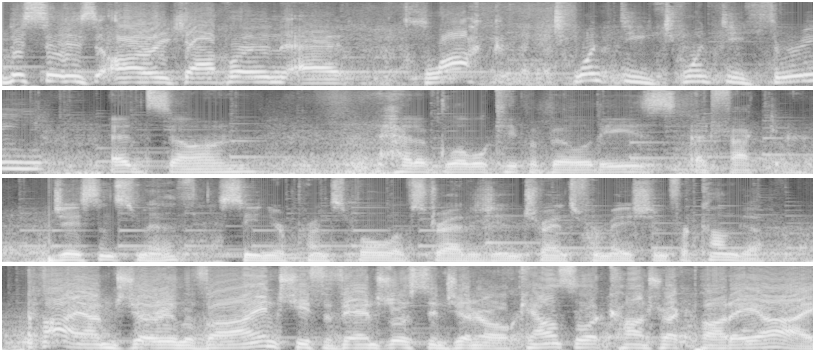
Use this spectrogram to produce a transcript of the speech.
This is Ari Kaplan at CLOC 2023. Ed Sohn, Head of Global Capabilities at Factor. Jason Smith, Senior Principal of Strategy and Transformation for Conga. Hi, I'm Jerry Levine, Chief Evangelist and General Counsel at ContractPod AI.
